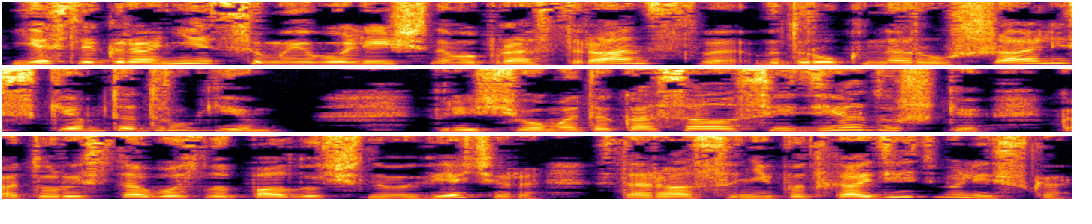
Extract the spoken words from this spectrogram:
если границы моего личного пространства вдруг нарушались кем-то другим. Причем это касалось и дедушки, который с того злополучного вечера старался не подходить близко,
